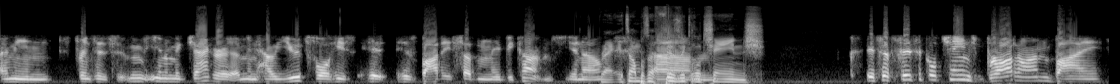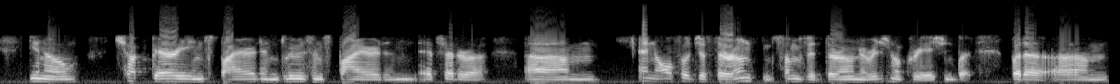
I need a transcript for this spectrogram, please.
I mean, for instance, you know Mick Jagger. I mean, how youthful he's his, his body suddenly becomes. You know, Right. It's almost a physical Um, change. it's a physical change brought on by you know Chuck Berry inspired and blues inspired and et cetera, um, and also just their own some of it their own original creation, but but uh, um,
